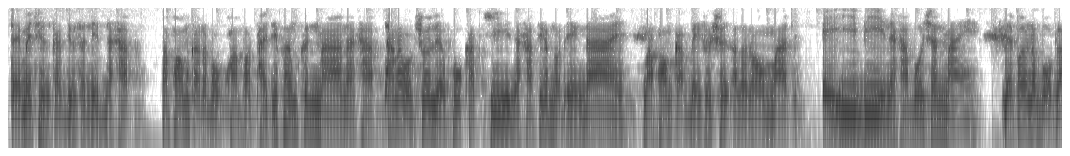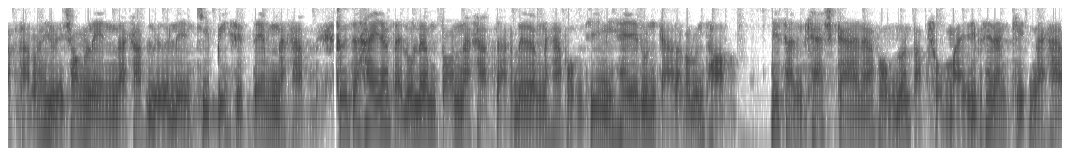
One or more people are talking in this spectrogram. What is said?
แต่ไม่ถึงกับหยุดสนิทนะครับมาพร้อมกับระบบความปลอดภัยที่เพิ่มขึ้นมานะครับทั้งระบบช่วยเหลือผู้ขับขี่นะครับที่กำหนดเองได้ มาพร้อมกับเบรกฉุกเฉินอัตโนมัติ AEB นะครับเวอร์ชันใหม่ และเพิ่มระบบรักษารถให้อยู่ในช่องเลนนะครับหรือ Lane Keeping System นะครับซึ่งจะให้ตั้งแต่รุ่นเริ่มต้นนะครับจากเดิมนะครับผมที่มีให้รุ่นกลางแล้วก็รุ่นท็อปนิสสันแคชการนะผมรุ่นปรับโฉมใหม่ที่ประเทศอังกฤษนะครับ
